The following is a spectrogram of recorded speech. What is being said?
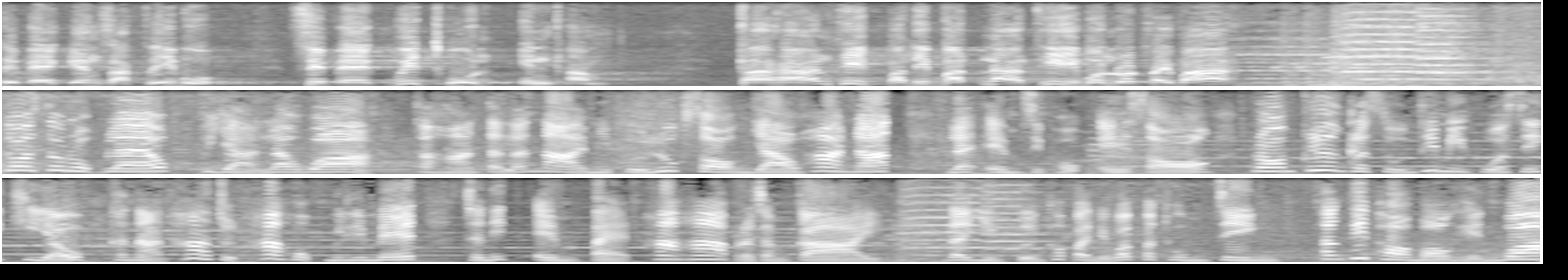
สิบเอกเกียงศักดิ์ศรีบุสิบเอกวิทูลอินธรรม ทหารที่ปฏิบัติหน้าที่บนรถไฟฟ้า โดยสรุปแล้วพยานเล่าว่าทหารแต่ละนายมีปืนลูกซองยาว 5 นัด และ M16A2 พร้อมเครื่องกระสุนที่มีหัวสีเขียว ขนาด 5.56 มิลลิเมตร ชนิด M855 ประจำกาย ได้ยิงปืนเข้าไปในวัดปทุมจริง ทั้งที่พอมองเห็นว่า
